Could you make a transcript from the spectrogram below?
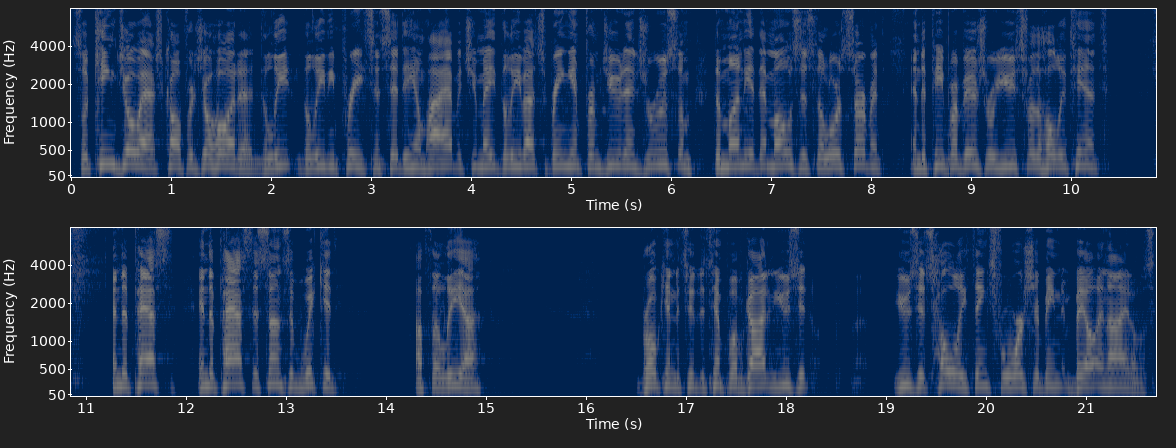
so King Joash called for Jehoiada, the, lead, the leading priest, and said to him, Why haven't you made the Levites bring in from Judah and Jerusalem the money that Moses, the Lord's servant, and the people of Israel used for the holy tent? And the past, in the past, the sons of wicked Athaliah broke into the temple of God and used it, used its holy things for worshiping Baal and idols.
